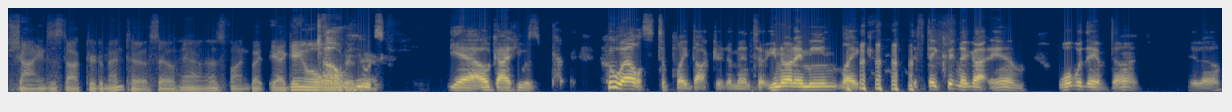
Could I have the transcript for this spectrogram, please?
shines as Doctor Demento. So yeah, that was fun. But yeah, getting a little Oh, older. he there. was. Yeah. Oh God, he was. Per- Who else to play Doctor Demento? You know what I mean? Like, if they couldn't have got him, what would they have done? You know?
